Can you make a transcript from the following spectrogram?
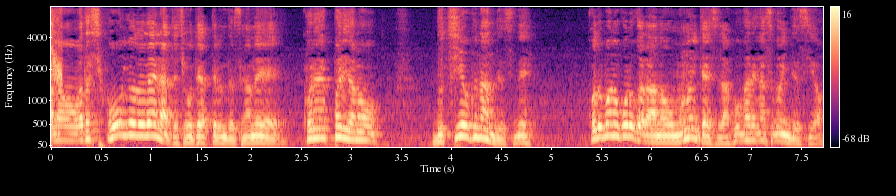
あの私工業デザイナーって仕事やってるんですがねこれはやっぱりあの物欲なんですね子供の頃からあの物に対する憧れがすごいんですよ。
